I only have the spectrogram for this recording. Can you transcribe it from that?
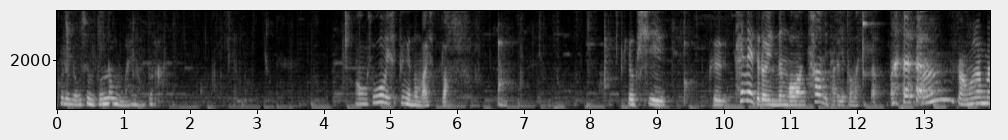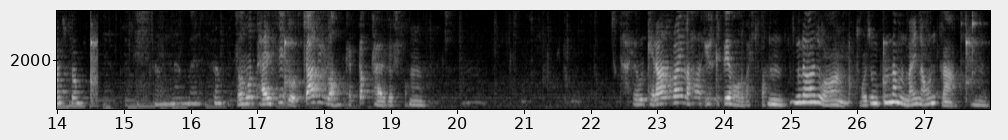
그래 요즘 돈나물 많이 나오더라. 아 소고기 씹힌 게 너무 맛있다. 역시 그 팬에 들어있는 거와는 차원이 다르게 더 맛있다. 아, 당연한 말씀. 당 말씀. 너무 달지도 짜지도 않게 딱 잘 됐어. 음. 여기 계란 후라이만 하나 이렇게 비벼 먹어도 맛있다. 음, 그래가지고 요즘 콩나물 많이 나오니까 음.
